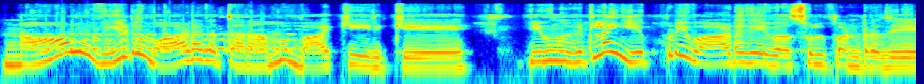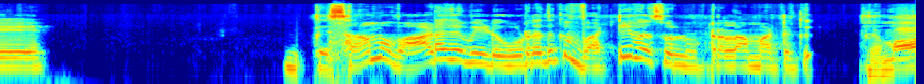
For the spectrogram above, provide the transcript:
நாலு வீடு வாடகை தராம பாக்கி இருக்கே. இவங்க கிட்ட எப்படி வாடகை வசூல் பண்றது? பேசாம வாடகை வீடு விடுறதுக்கு வட்டி வசூல் விட்டுறலாம் மாட்டுக்கு ஏமா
